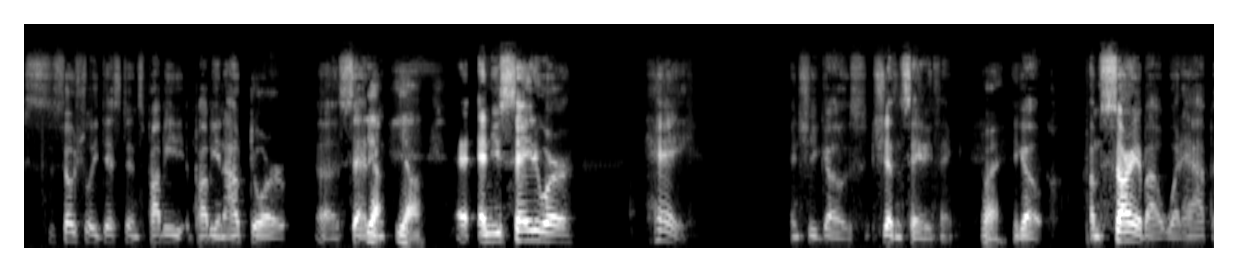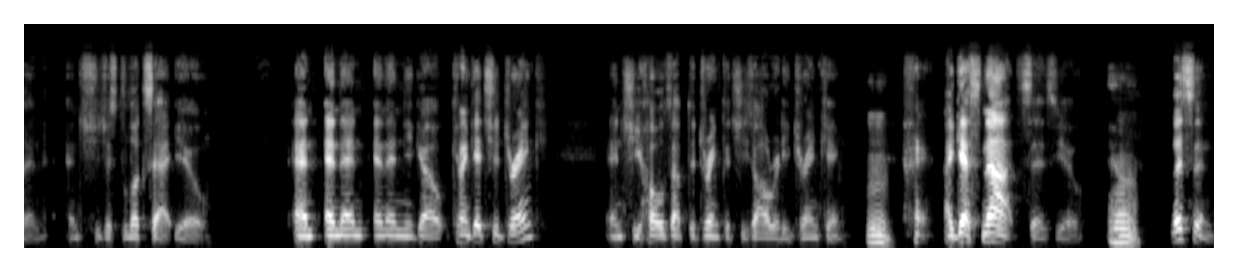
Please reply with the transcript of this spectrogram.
socially distanced, probably probably an outdoor uh, setting, Yeah, yeah. and you say to her, "Hey," and she goes. She doesn't say anything. Right. You go, "I'm sorry about what happened," and she just looks at you, and and then and then you go, "Can I get you a drink?" And she holds up the drink that she's already drinking. Mm. I guess not, says you. Mm. Listen,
